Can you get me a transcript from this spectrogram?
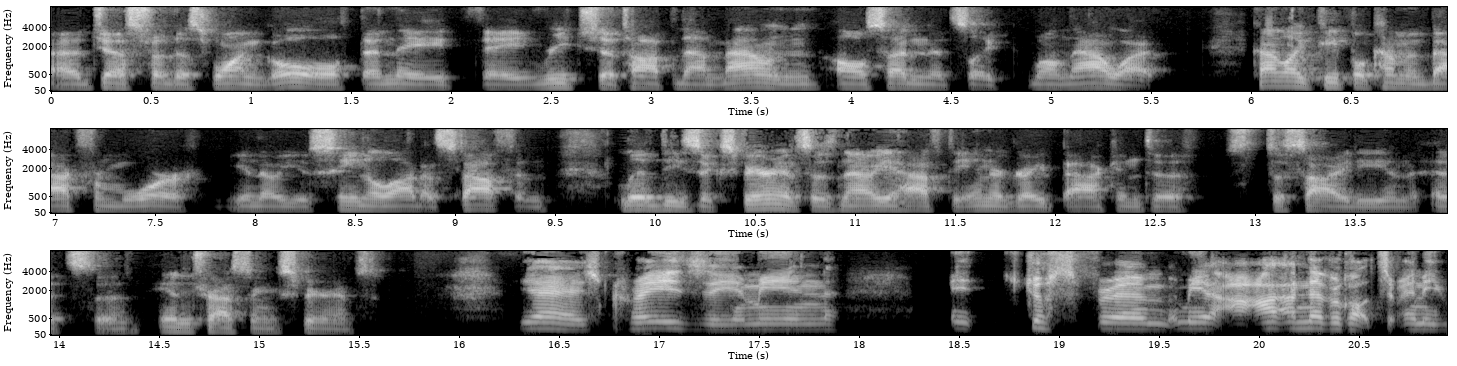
uh, just for this one goal, then they they reach the top of that mountain. All of a sudden, it's like, well, now what? Kind of like people coming back from war. You know, you've seen a lot of stuff and lived these experiences. Now you have to integrate back into society, and it's an interesting experience. Yeah, it's crazy. I mean, it just from. I mean, I, I never got to any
